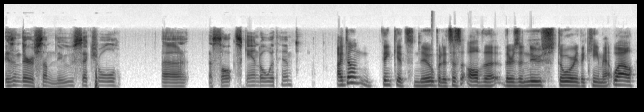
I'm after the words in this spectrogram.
isn't there some new sexual uh, assault scandal with him? I don't think it's new, but it's just all the there's a new story that came out. Well,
